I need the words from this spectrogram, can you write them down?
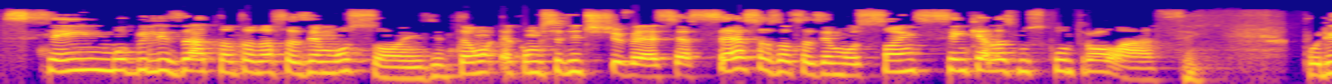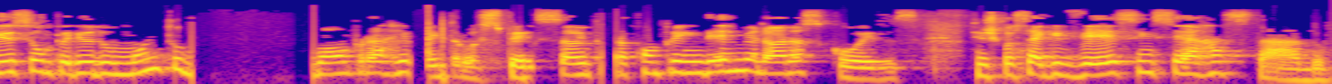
sem mobilizar tanto as nossas emoções. Então, é como se a gente tivesse acesso às nossas emoções sem que elas nos controlassem. Por isso, é um período muito bom para introspecção e para compreender melhor as coisas. A gente consegue ver sem ser arrastado.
